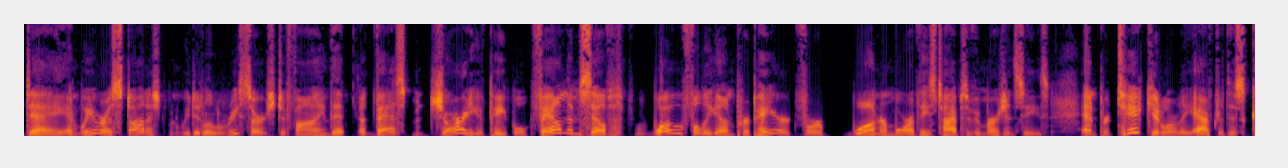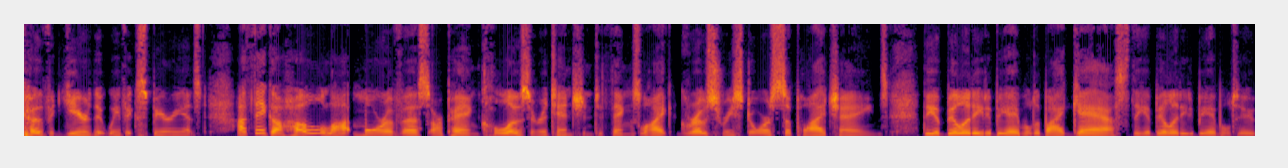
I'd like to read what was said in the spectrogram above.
day. And we were astonished when we did a little research to find that a vast majority of people found themselves woefully unprepared for one or more of these types of emergencies. And particularly after this COVID year that we've experienced, I think a whole lot more of us are paying closer attention to things like grocery store supply chains, the ability to be able to buy gas, the ability to be able to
